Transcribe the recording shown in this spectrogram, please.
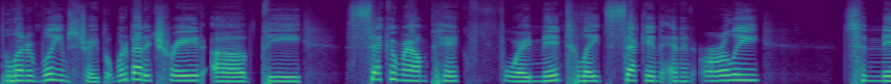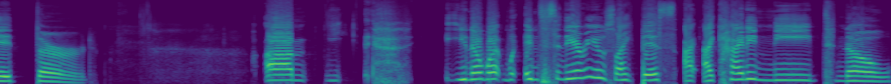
the Leonard Williams trade, but what about a trade of the second round pick for a mid to late second and an early to mid third? Um, you know what? In scenarios like this, I, I kind of need to know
